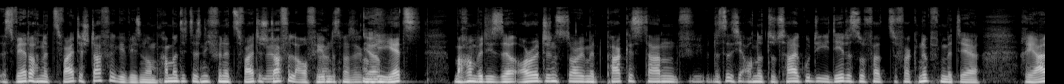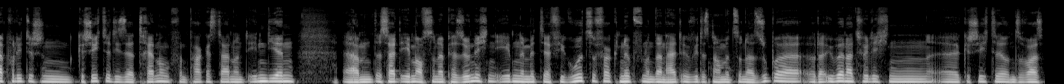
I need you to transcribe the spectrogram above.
es wäre doch eine zweite Staffel gewesen. Warum kann man sich das nicht für eine zweite ja. Staffel aufheben, ja. dass man sagt, okay, ja. jetzt machen wir diese Origin-Story mit Pakistan. Das ist ja auch eine total gute Idee, das so ver zu verknüpfen mit der realpolitischen Geschichte dieser Trennung von Pakistan und Indien. Ähm, das halt eben auf so einer persönlichen Ebene mit der Figur zu verknüpfen und dann halt irgendwie das noch mit so einer super oder übernatürlichen äh, Geschichte und sowas.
